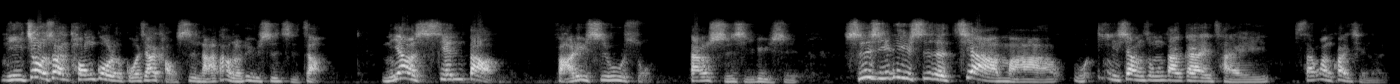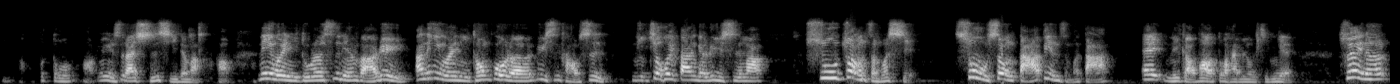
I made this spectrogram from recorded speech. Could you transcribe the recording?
你就算通过了国家考试，拿到了律师执照。你要先到法律事务所当实习律师，实习律师的价码，我印象中大概才三万块钱而已，不多啊，因为你是来实习的嘛。好，你以为你读了四年法律啊？你以为你通过了律师考试，你就会当一个律师吗？诉状怎么写？诉讼答辩怎么答？哎，你搞不好都还没有经验。所以呢，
